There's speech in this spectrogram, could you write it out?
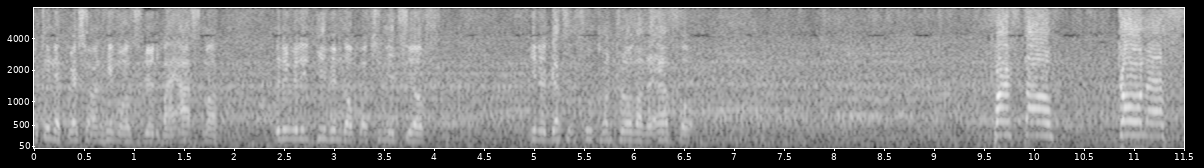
I think the pressure on him was good by Asma. Didn't really give him the opportunity of you know, getting full control of the effort. First half, goalless.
